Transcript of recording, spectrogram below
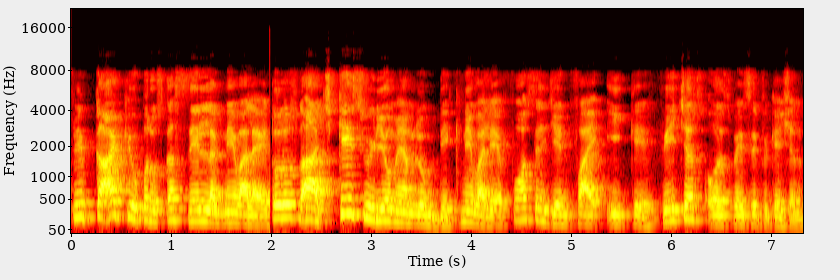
फ्लिपकार्ट के ऊपर उसका सेल लगने वाला है। तो दोस्तों आज के इस वीडियो में हम लोग देखने वाले हैं फॉसिल जेन 5e के फीचर्स और specification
